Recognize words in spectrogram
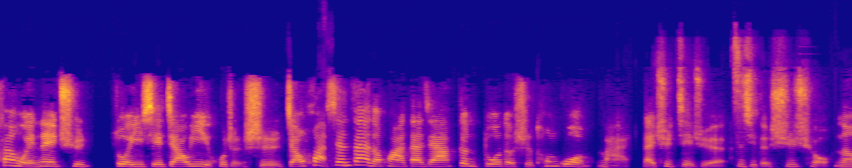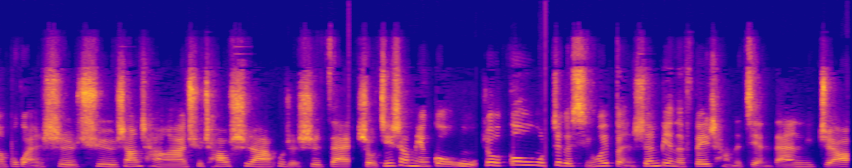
范围内去。做一些交易或者是交换。现在的话，大家更多的是通过买来去解决自己的需求。那不管是去商场啊、去超市啊，或者是在手机上面购物，就购物这个行为本身变得非常的简单，你只要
